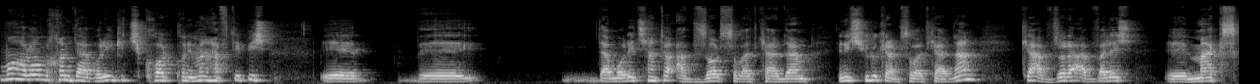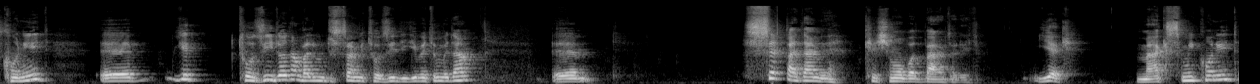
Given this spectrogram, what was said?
ما حالا می‌خوایم درباره اینکه چی کار کنیم. من هفته پیش در مورد چند تا ابزار صحبت کردم. یعنی شروع کردم صحبت کردن که ابزار اولش مکس کنید. یه توضیح دادم ولی دوست دارم یه توضیح دیگه بهتون بدم. سه قدمه که شما باید بردارید. یک مکس می‌کنید.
